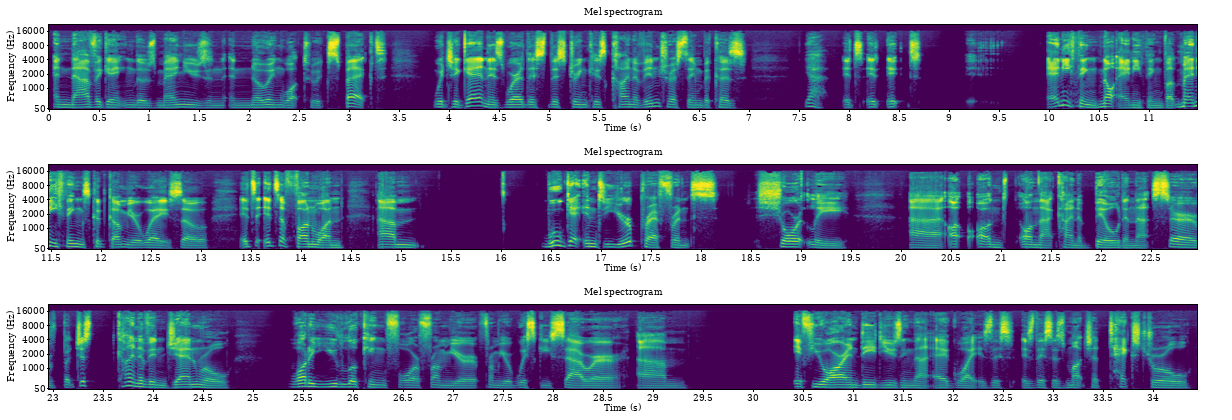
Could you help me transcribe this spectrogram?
and navigating those menus and, and knowing what to expect which again is where this this drink is kind of interesting because yeah it's it, it's anything, not anything, but many things could come your way. So it's it's a fun one. Um, we'll get into your preference shortly uh, on on that kind of build and that serve, but just kind of in general, what are you looking for from your from your whiskey sour? Um, if you are indeed using that egg white, is this is this as much a textural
